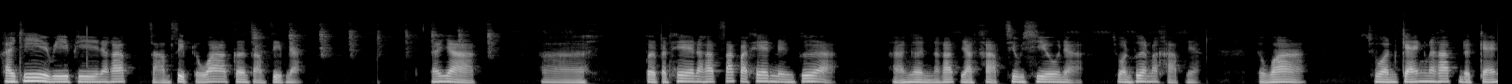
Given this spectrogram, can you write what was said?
ใครที่ VP นะครับ30 หรือว่าเกิน 30เนี่ยและอยากเปิดประเทศนะครับสักประเทศหนึ่งเพื่อหาเงินนะครับ อยากขับชิลๆเนี่ยชวนเพื่อนมาขับเนี่ยหรือว่าชวนแก๊งนะครับเดอะแก๊ง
